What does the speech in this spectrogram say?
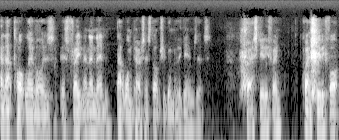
at that top level is is frightening, and then that one person stops you going to the games. It's quite a scary thing, quite a scary thought.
